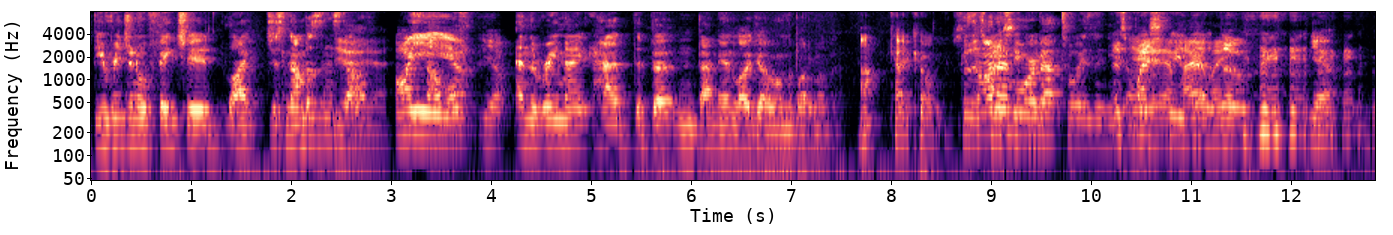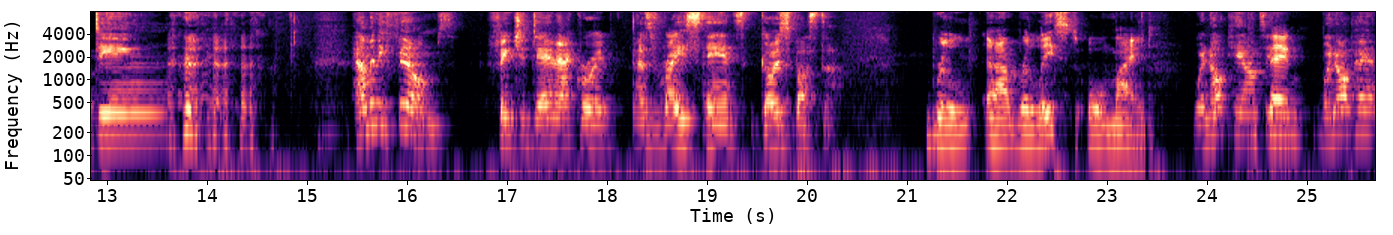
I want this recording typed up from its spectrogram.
The original featured like just numbers and Yeah, stuff. yeah. Oh in yeah, yeah, yeah. And the remake had the Burton Batman logo on the bottom of it. Okay, cool. So So that's I know more about toys than you It's guys. basically Yeah, the, the yeah. Ding. How many films feature Dan Aykroyd as Ray Stantz Ghostbuster? Rel- uh, released or made. We're not counting. Ben. We're not pa-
